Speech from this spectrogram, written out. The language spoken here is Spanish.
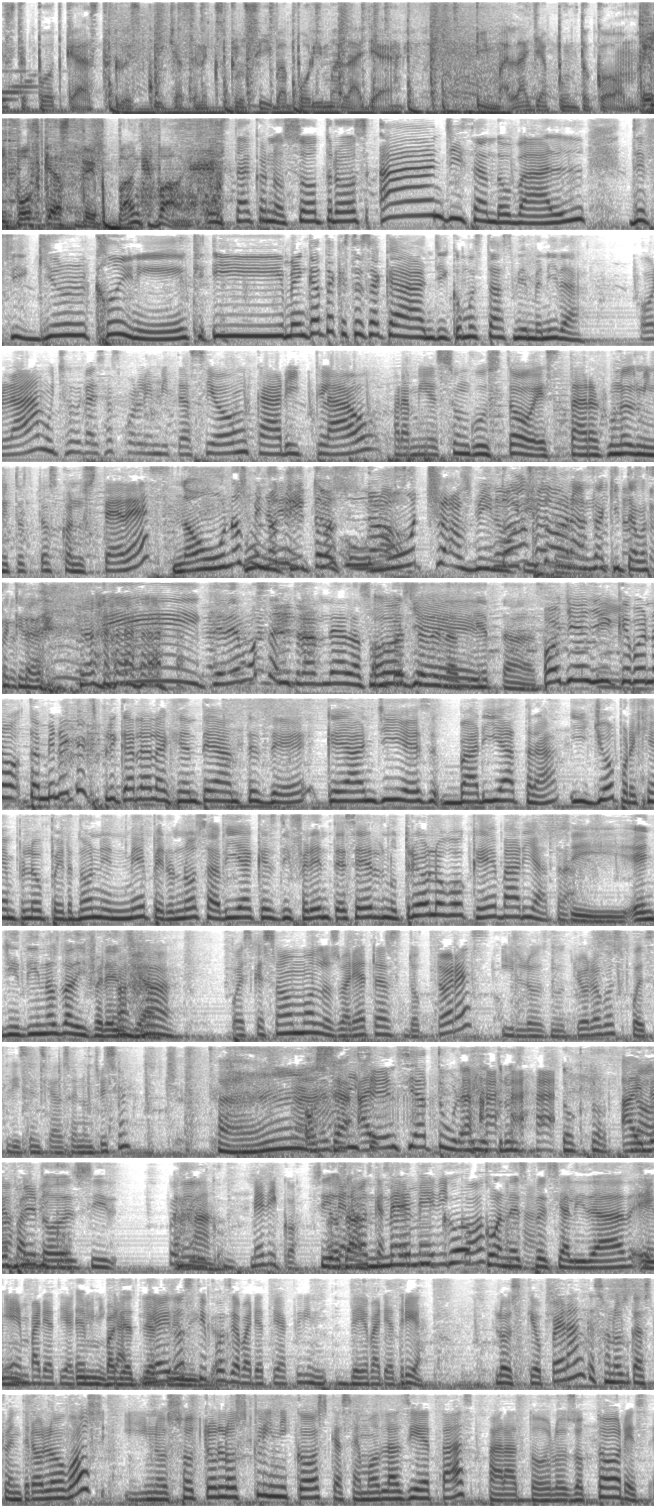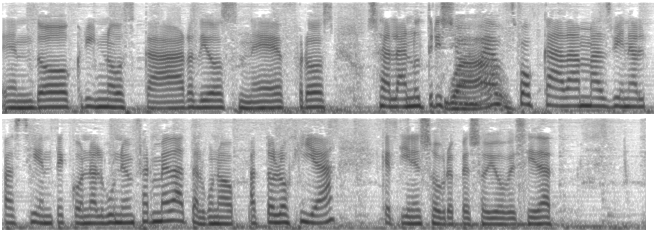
Este podcast lo escuchas en exclusiva por Himalaya. Himalaya.com. El podcast de Bank Bang. Está con nosotros Angie Sandoval de Figure Clinic. Y me encanta que estés acá, Angie. ¿Cómo estás? Bienvenida. Hola, muchas gracias por la invitación, Cari Clau. Para mí es un gusto estar unos minutitos con ustedes. No, unos minutitos, no. muchos minutitos. Dos horas aquí te vas a quedar. Sí, queremos entrarle al asunto este de las dietas. Oye, Angie, que bueno, también hay que explicarle a la gente antes de que Angie es bariatra y yo, por ejemplo, perdónenme, pero no sabía que es diferente ser nutriólogo que bariatra. Sí, Angie, dinos la diferencia. Ajá. Pues que somos los bariatras doctores y los nutriólogos, pues licenciados en nutrición. Ah, O es sea, hay- licenciatura y otro doctor. Ahí No, le faltó médico. decir. Pues médico. Médico. Sí, o sea, Tenemos que ser médico con ajá. especialidad Sí, en, en, bariatría en clínica. bariatría y hay dos tipos de bariatría, de bariatría. Los que operan, que son los gastroenterólogos, y nosotros los clínicos, que hacemos las dietas para todos los doctores, endocrinos, cardios, nefros. O sea, la nutrición va enfocada más bien al paciente con alguna enfermedad, alguna patología que tiene sobrepeso y obesidad.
